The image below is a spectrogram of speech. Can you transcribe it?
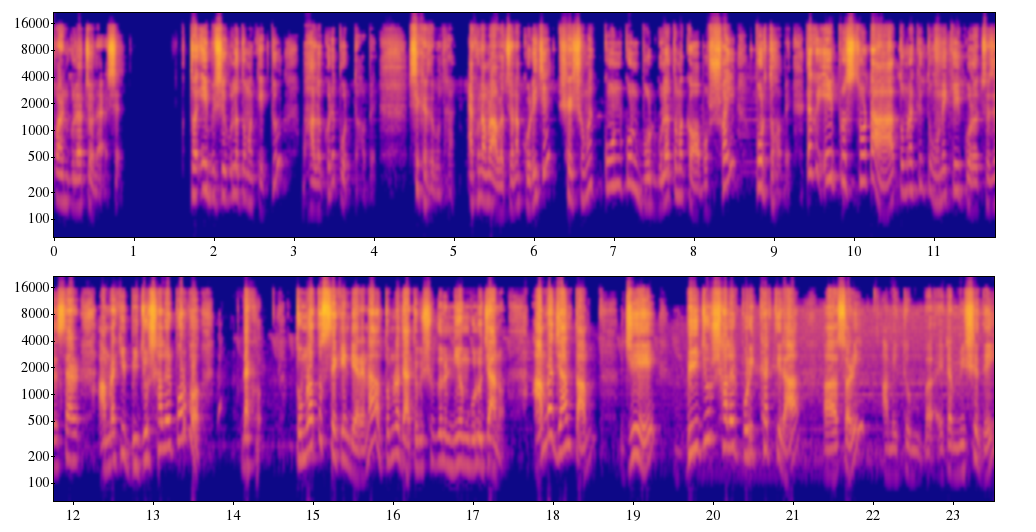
পয়েন্টগুলো চলে আসে। তো এই বিষয়গুলো তোমাকে একটু ভালো করে পড়তে হবে। শিক্ষার্থী বন্ধুরা, এখন আমরা আলোচনা করি যে সেই সময় কোন কোন বোর্ডগুলো তোমাকে অবশ্যই পড়তে হবে। দেখো, এই প্রশ্নটা তোমরা কিন্তু অনেকেই করেছ যে, স্যার, আমরা কি বিজুর সালের পড়ব? দেখো, তোমরা তো সেকেন্ড ইয়ারে না? তোমরা জাতীয় বিশ্ববিদ্যালয়ের নিয়মগুলো জানো। আমরা জানতাম যে বিজুর সালের পরীক্ষার্থীরা সরি আমি একটু এটা মিশে দেই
